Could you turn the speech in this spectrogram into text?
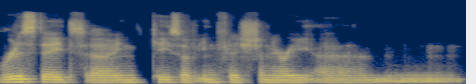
real estate uh, in case of inflationary um,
